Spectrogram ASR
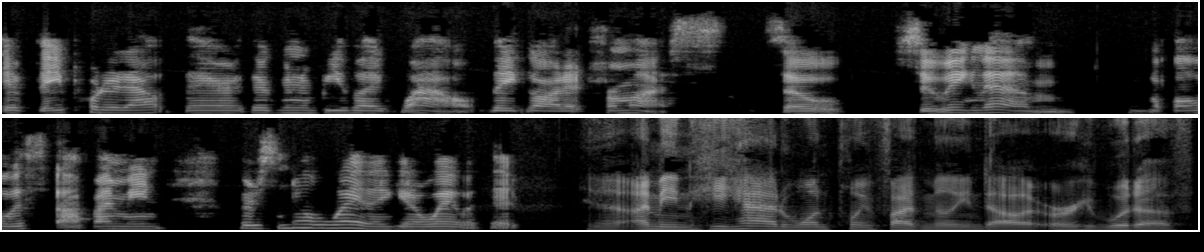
If they put it out there, they're going to be like, wow, they got it from us. So suing them, all this stuff. I mean, there's no way they get away with it. Yeah, I mean, he had 1.5 million dollar, or he would have,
